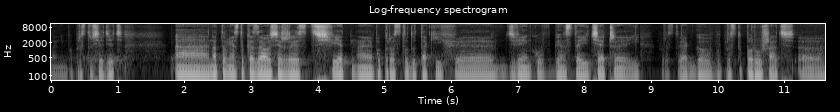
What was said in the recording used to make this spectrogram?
na nim po prostu siedzieć. Natomiast okazało się, że jest świetne po prostu do takich e, dźwięków gęstej cieczy i po prostu jak go po prostu poruszać e,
